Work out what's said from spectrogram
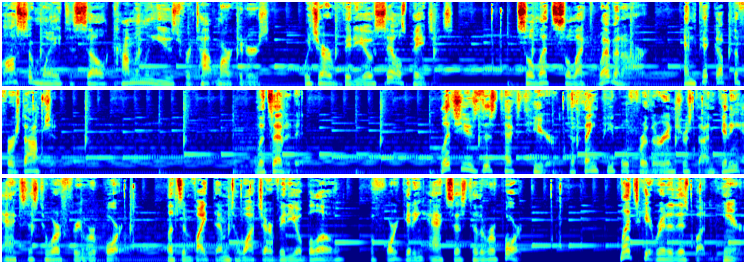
awesome way to sell commonly used for top marketers, which are video sales pages. So let's select Webinar and pick up the first option. Let's edit it. Let's use this text here to thank people for their interest on getting access to our free report. Let's invite them to watch our video below before getting access to the report. Let's get rid of this button here.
